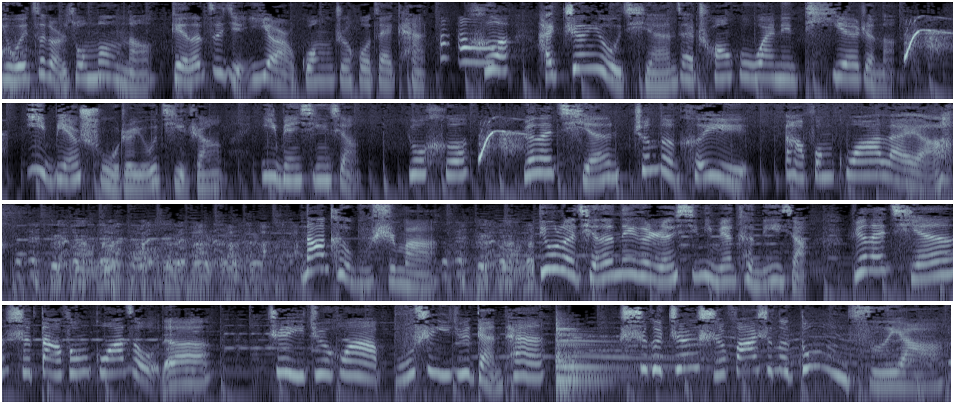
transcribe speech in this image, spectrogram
以为自个儿做梦呢，给了自己一耳光之后再看，呵，还真有钱在窗户外面贴着呢。一边数着有几张，一边心想：“哟呵，原来钱真的可以大风刮来呀！” 那可不是嘛！丢了钱的那个人心里面肯定想：“原来钱是大风刮走的。”这一句话不是一句感叹，是个真实发生的动词呀！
